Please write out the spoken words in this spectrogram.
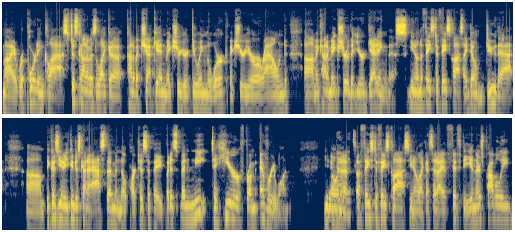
my reporting class, just kind of as like a kind of a check in, make sure you're doing the work, make sure you're around, um, and kind of make sure that you're getting this. You know, in the face to face class, I don't do that. Um, because you know you can just kind of ask them and they'll participate. But it's been neat to hear from everyone. You know, in a face to face class, you know, like I said, I have 50, and there's probably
